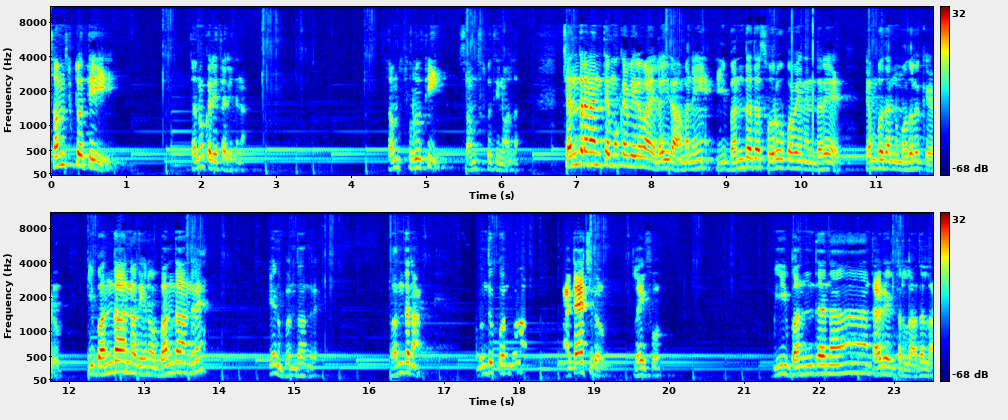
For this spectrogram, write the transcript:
ಸಂಸ್ಕೃತಿ ಅಂತಾನು ಕರೀತಾರೆ ಇದನ್ನ. ಸಂಸ್ಕೃತಿ, ಸಂಸ್ಕೃತಿನೂ ಅಲ್ಲ. ಚಂದ್ರನಂತೆ ಮುಖವಿರುವ ಎಲೈ ರಾಮನೇ ಈ ಬಂಧದ ಸ್ವರೂಪವೇನೆಂದರೆ ಎಂಬುದನ್ನು ಮೊದಲು ಕೇಳು. ಈ ಬಂಧ ಅನ್ನೋದೇನು? ಬಂಧ ಅಂದ್ರೆ? ಏನು ಬಂಧ ಅಂದ್ರೆ? ಬಂಧನ. ಒಂದಕ್ಕೊಂದು ಅಟ್ಯಾಚ್ಡ್ ಲೈಫು ಈ ಬಂಧನ ಅಂತ ಹಾಡು ಹೇಳ್ತಾರಲ್ಲ, ಅದಲ್ಲ?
